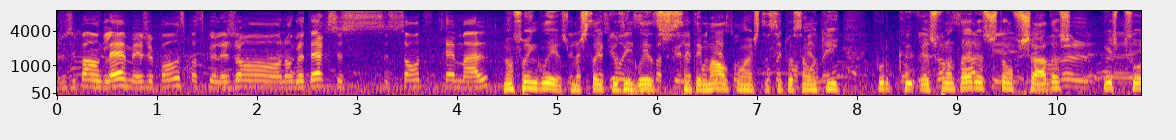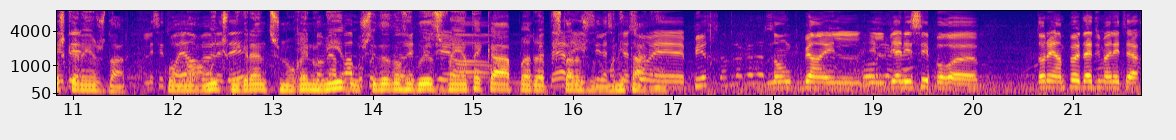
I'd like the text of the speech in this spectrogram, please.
Je ne suis pas anglais, mais je pense parce que les gens en Angleterre se, se sentent très mal. Não sou inglês, mas sei que os ingleses se sentem mal com esta situação aqui porque as fronteiras estão fechadas e as pessoas querem ajudar. Como não há muitos migrantes no Reino Unido, os cidadãos ingleses vêm até cá para prestar ajuda humanitária. Donc, bien, ils, ils viennent ici pour euh, donner un peu d'aide humanitaire.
